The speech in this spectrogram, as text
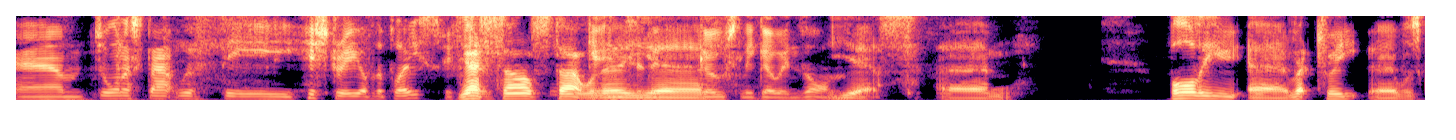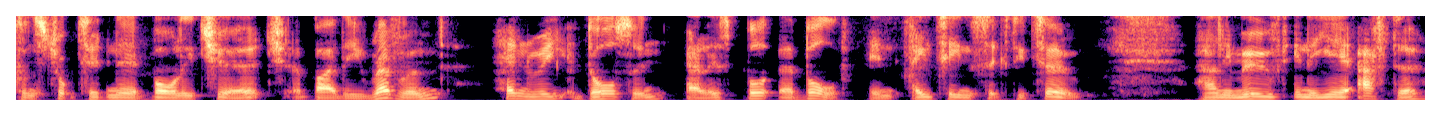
Um, do you want to start with the history of the place? Before Yes, I'll start with a. the Uh, ghostly goings on. Yes. Um, Borley uh, Rectory uh, was constructed near Borley Church by the Reverend Henry Dawson Ellis Bu- uh, Bull in 1862, and he moved in a year after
